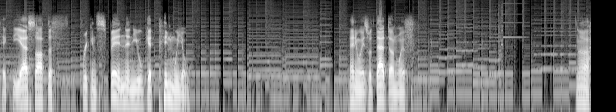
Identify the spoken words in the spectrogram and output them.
Take the S off the freaking spin and you'll get Pinwheel. Anyways, with that done with... Ugh.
